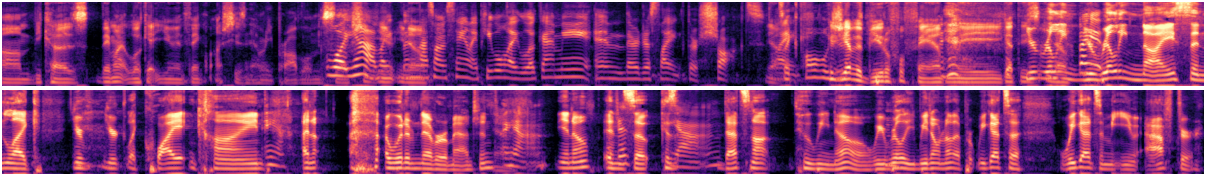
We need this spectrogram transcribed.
um, because they might look at you and think, "Well, she doesn't have any problems." Well, Like, yeah, you- like you and know, that's what I'm saying. Like people like look at me and they're just like they're shocked. Yeah. It's like, oh, because you have a beautiful family. You got these. You're you really, know- you're really nice and like you're, you're like quiet and kind. Yeah. I I would have never imagined. Yeah. you know and just- so because yeah. that's not who we know we really we don't know that we got to we got to meet you after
